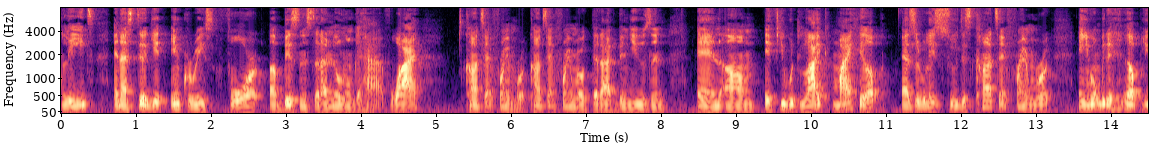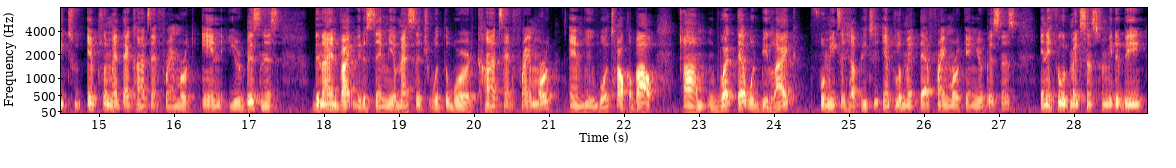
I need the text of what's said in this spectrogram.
leads and I still get inquiries for a business that I no longer have. Why? Content framework, content framework that I've been using. And um, if you would like my help as it relates to this content framework, and you want me to help you to implement that content framework in your business, then I invite you to send me a message with the word content framework, and we will talk about um, what that would be like for me to help you to implement that framework in your business. And if it would make sense for me to be,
